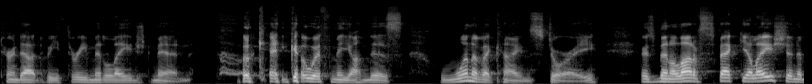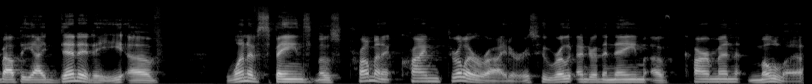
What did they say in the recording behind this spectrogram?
turned out to be three middle aged men. okay, go with me on this one of a kind story. There's been a lot of speculation about the identity of one of Spain's most prominent crime thriller writers who wrote under the name of Carmen Mola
